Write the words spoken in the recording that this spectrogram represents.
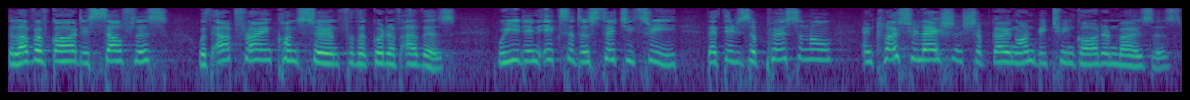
The love of God is selfless, with outflowing concern for the good of others. We read in Exodus 33 that there is a personal and close relationship going on between God and Moses.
